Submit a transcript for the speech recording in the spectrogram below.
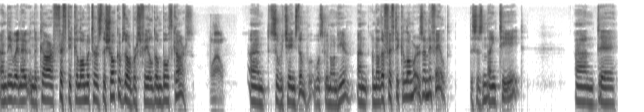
and they went out in the car 50 kilometres. The shock absorbers failed on both cars. Wow. And so we changed them. What's going on here? And another 50 kilometres, and they failed. This is 98. And uh,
